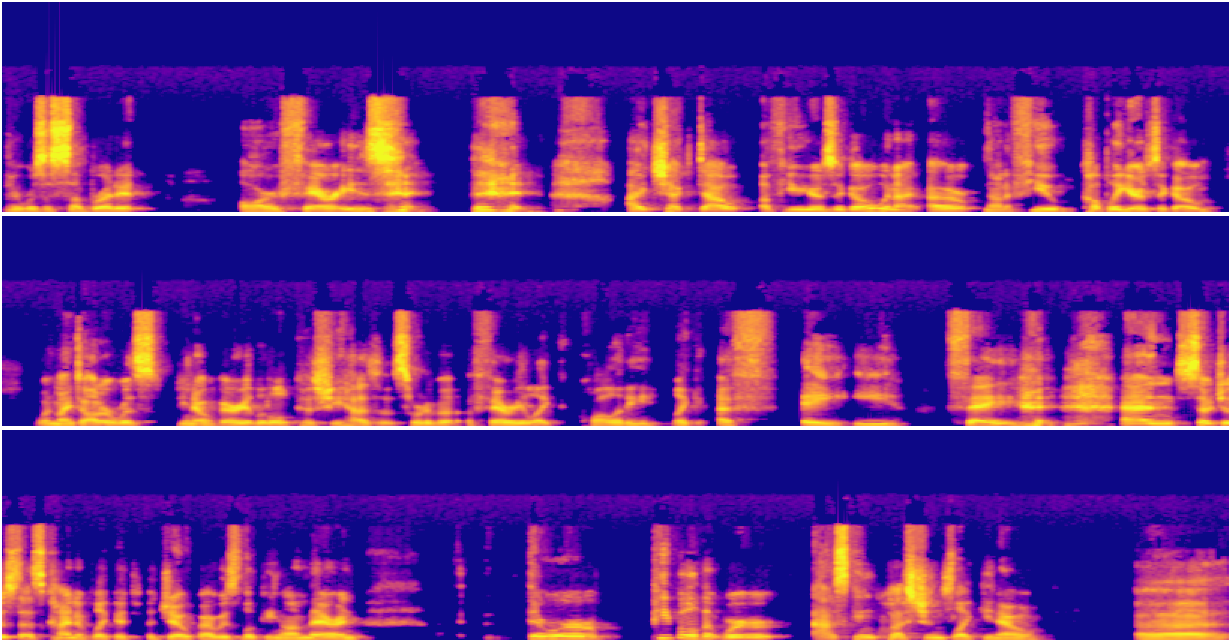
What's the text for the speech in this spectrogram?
there was a subreddit R fairies that I checked out a few years ago when I uh, not a few, a couple years ago when my daughter was you know very little because she has a sort of a, a fairy like quality like F a-E, Faye. and so just as kind of like a, a joke, I was looking on there and there were people that were asking questions like, you know, uh,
